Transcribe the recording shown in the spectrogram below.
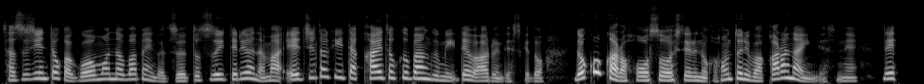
殺人とか拷問の場面がずっと続いているような、まあ、エッジの効いた海賊番組ではあるんですけど、どこから放送しているのか本当にわからないんですね。で、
